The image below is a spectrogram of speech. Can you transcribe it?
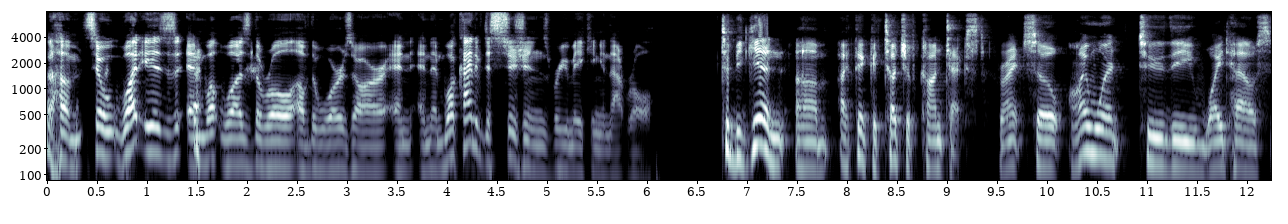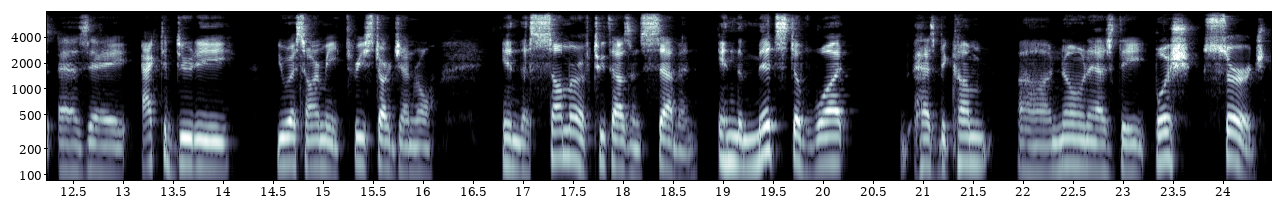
Um, so, what is and what was the role of the war czar, and and then what kind of decisions were you making in that role? To begin, um, I think a touch of context, right? So, I went to the White House as a active duty U.S. Army three star general in the summer of 2007, in the midst of what has become uh, known as the Bush surge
